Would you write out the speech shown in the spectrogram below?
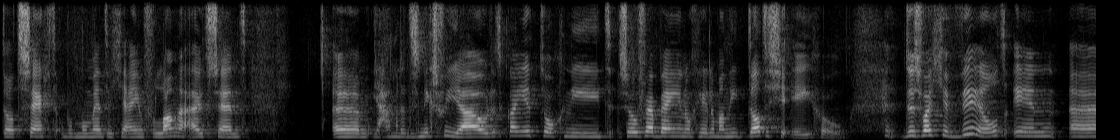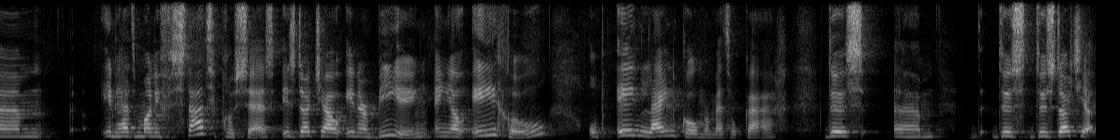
dat zegt op het moment dat jij een verlangen uitzendt. Um, ja, maar dat is niks voor jou, dat kan je toch niet. Zover ben je nog helemaal niet. Dat is je ego. Dus wat je wilt in um, in het manifestatieproces is dat jouw inner being en jouw ego op één lijn komen met elkaar. Dus, um, dus, dus dat je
